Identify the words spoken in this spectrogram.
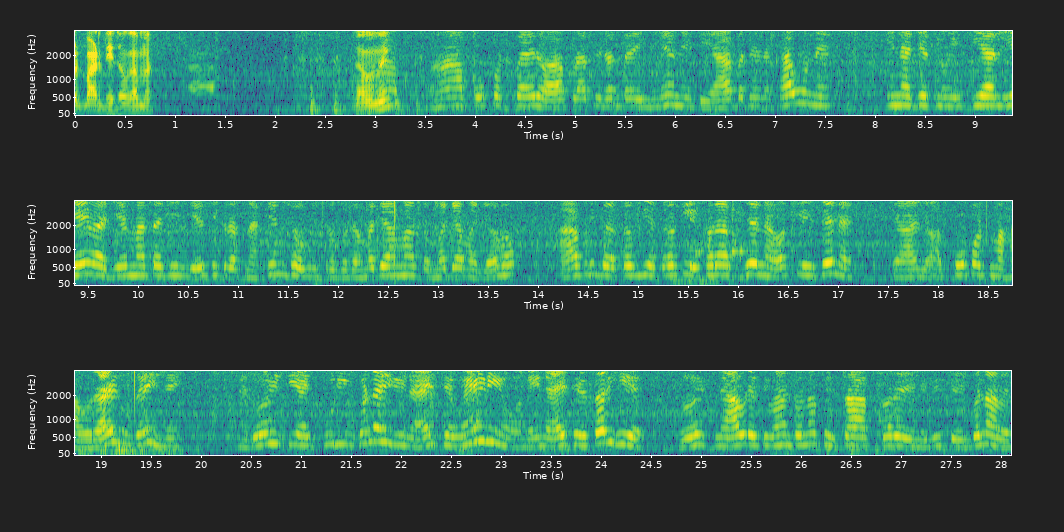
પોપટ પાડી દીધો કામાં મમ્મી? હા, પોપટ પહેર્યો આપણાથી રંધાઈ ને નથી આ બધાને ખાવું ને. એના જેટલું ઇતિહાસ લેવા જય માતાજી જય શ્રી કૃષ્ણ. કેમ છો મિત્રો બધા? મજામાં? તો મજામાં જ, હો. આપણી તો તબિયત એટલી ખરાબ છે ને એટલી છે ને, કે આ પોપટમાં હાવ રાયડું દઈ નહીં રોહિત આજ પૂરી બનાવી ને હાથે વહેણીઓ અને એને હાથે તરીએ રોહિતને આવડેથી વાંધો નથી, શાક કરે એની રીતે બનાવે.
